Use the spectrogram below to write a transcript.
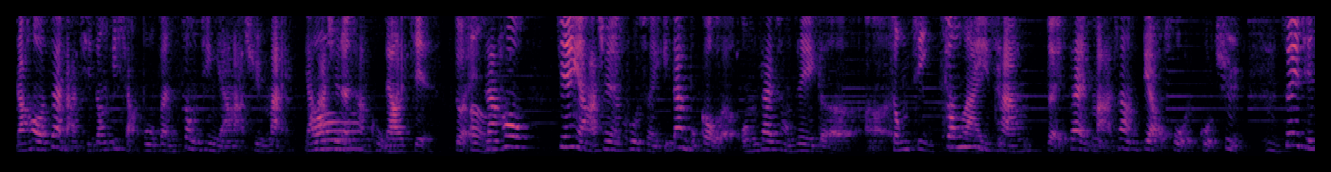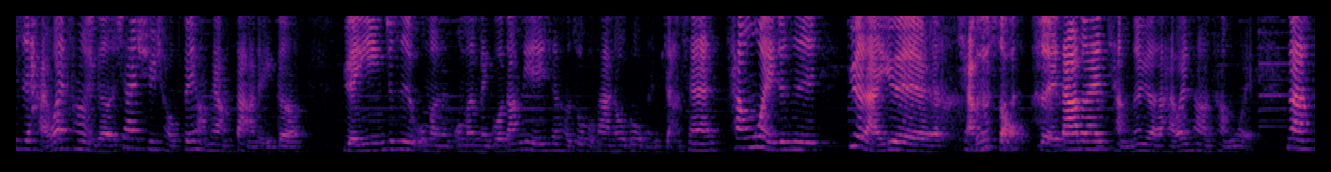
然后再把其中一小部分送进亚马逊卖，亚马逊的仓库了解。对，嗯、然后今天亚马逊的库存一旦不够了，我们再从这个呃中继中继仓对，再马上调货过去。嗯嗯、所以其实海外仓有一个现在需求非常非常大的一个原因，就是我们我们美国当地的一些合作伙伴都跟我们讲，现在仓位就是越来越抢手，对，大家都在抢那个海外仓的仓位。那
